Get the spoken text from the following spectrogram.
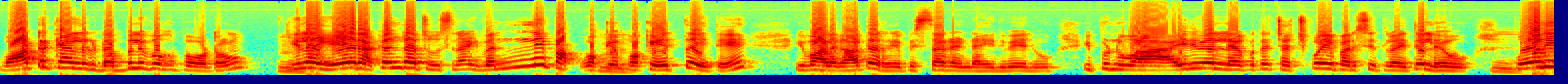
వాటర్ క్యాన్లకు డబ్బులు ఇవ్వకపోవటం ఇలా ఏ రకంగా చూసినా ఇవన్నీ ఒక ఒక ఎత్తు అయితే ఇవాళ కాతే రేపిస్తాడండి ఐదు వేలు. ఇప్పుడు నువ్వు ఆ ఐదు వేలు లేకపోతే చచ్చిపోయే పరిస్థితులు అయితే లేవు. పోనీ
